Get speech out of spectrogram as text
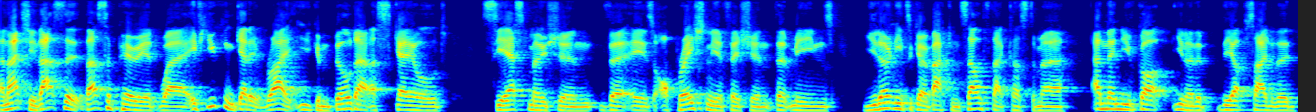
and actually, that's the that's a period where if you can get it right, you can build out a scaled CS motion that is operationally efficient. That means you don't need to go back and sell to that customer, and then you've got you know the the upside of the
